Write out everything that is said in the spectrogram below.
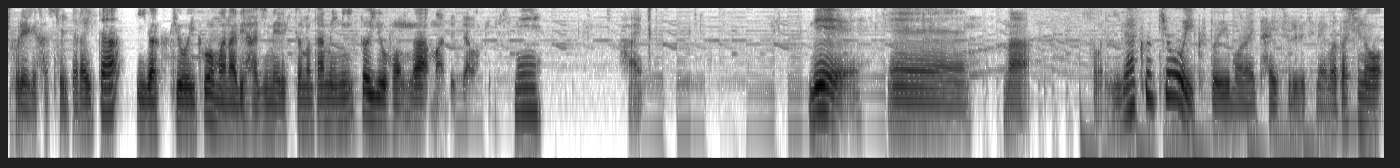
取り上げさせていただいた医学教育を学び始める人のためにという本が、まあ、出たわけですね。はい。で、えー、まあ、その医学教育というものに対するですね、私の、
